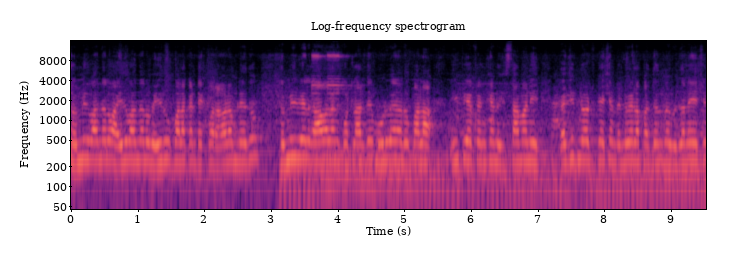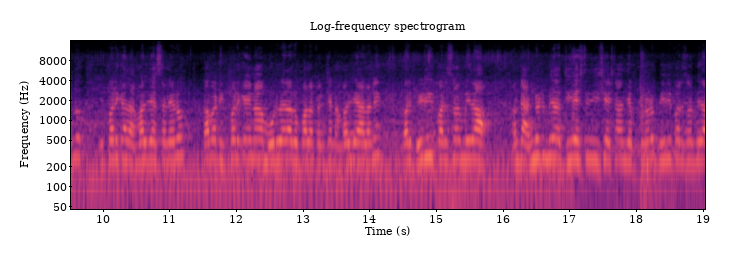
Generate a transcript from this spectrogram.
తొమ్మిది వందలు ఐదు వందలు వెయ్యి రూపాయల కంటే ఎక్కువ రావడం లేదు. తొమ్మిది వేలు కావాలని కొట్లాడితే మూడు వేల రూపాయల ఈపీఎఫ్ పెన్షన్ ఇస్తామని గజిట్ నోటిఫికేషన్ రెండు వేల పద్దెనిమిదిలో విడుదల చేసిండు. ఇప్పటికీ అది అమలు చేస్తలేరు. కాబట్టి ఇప్పటికైనా మూడు వేల రూపాయల పెన్షన్ అమలు చేయాలని మరి బీడీ పరిశ్రమ మీద అంటే అన్నిటి మీద జీఎస్టీ తీసేసిన అని చెప్తున్నాడు. బీడీ పరిశ్రమ మీద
